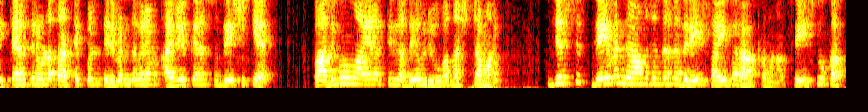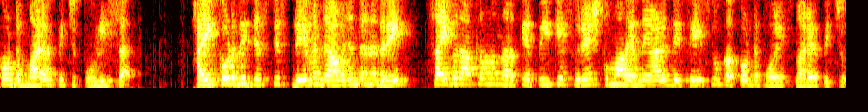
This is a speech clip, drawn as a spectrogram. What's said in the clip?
ഇത്തരത്തിലുള്ള തട്ടിപ്പിൽ തിരുവനന്തപുരം അരുവിക്കര സ്വദേശിക്ക് പതിമൂവായിരത്തിലധികം രൂപ നഷ്ടമായി. ജസ്റ്റിസ് ദേവൻ രാമചന്ദ്രനെതിരെ സൈബർ ആക്രമണം. ഫേസ്ബുക്ക് അക്കൗണ്ട് മരവിപ്പിച്ച് പോലീസ്. ഹൈക്കോടതി ജസ്റ്റിസ് ദേവൻ രാമചന്ദ്രനെതിരെ സൈബർ ആക്രമണം നടത്തിയ പി കെ സുരേഷ് കുമാർ എന്നയാളിന്റെ ഫേസ്ബുക്ക് അക്കൗണ്ട് പോലീസ് മരവിപ്പിച്ചു.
